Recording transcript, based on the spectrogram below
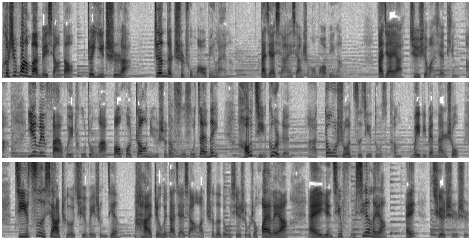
可是万万没想到，这一吃啊，真的吃出毛病来了。大家想一想，什么毛病啊？大家呀，继续往下听啊。因为返回途中啊，包括张女士的夫妇在内，好几个人啊都说自己肚子疼，胃里边难受，几次下车去卫生间。哈，这回大家想了，吃的东西是不是坏了呀？哎，引起腹泻了呀？哎，确实是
